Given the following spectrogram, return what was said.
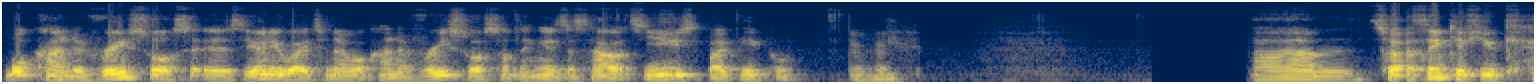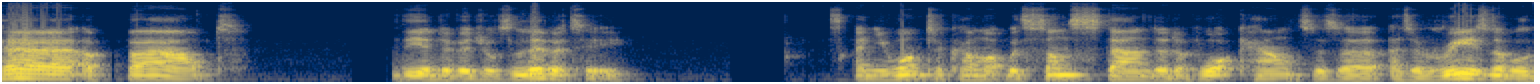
what kind of resource it is. The only way to know what kind of resource something is is how it's used by people. Mm -hmm. Um, so I think if you care about the individual's liberty and you want to come up with some standard of what counts as a as a reasonable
